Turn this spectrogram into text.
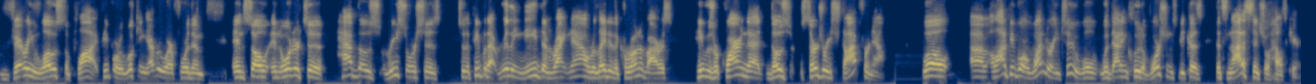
very low supply. People are looking everywhere for them. And so in order to have those resources to the people that really need them right now related to the coronavirus he was requiring that those surgeries stop for now well uh, a lot of people are wondering too well would that include abortions because that's not essential health care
